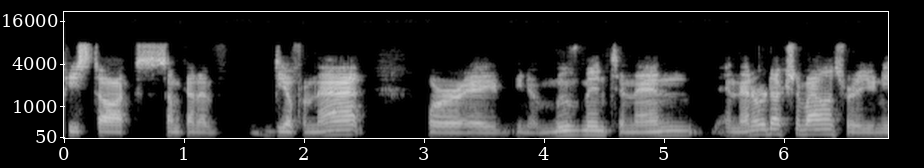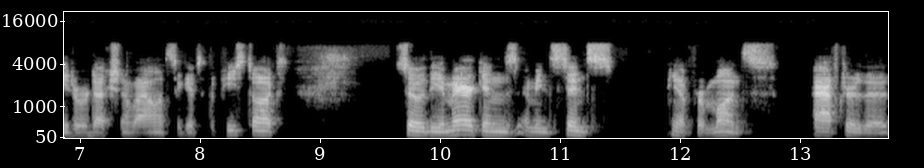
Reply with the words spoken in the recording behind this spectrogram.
peace talks, some kind of deal from that, or a you know movement and then and then a reduction of violence, or do you need a reduction of violence to get to the peace talks? So the Americans, I mean, since you know, for months after the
